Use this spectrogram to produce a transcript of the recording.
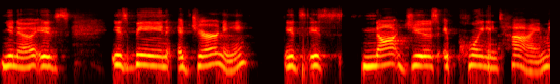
you know it's it's been a journey. It's it's not just a point in time.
